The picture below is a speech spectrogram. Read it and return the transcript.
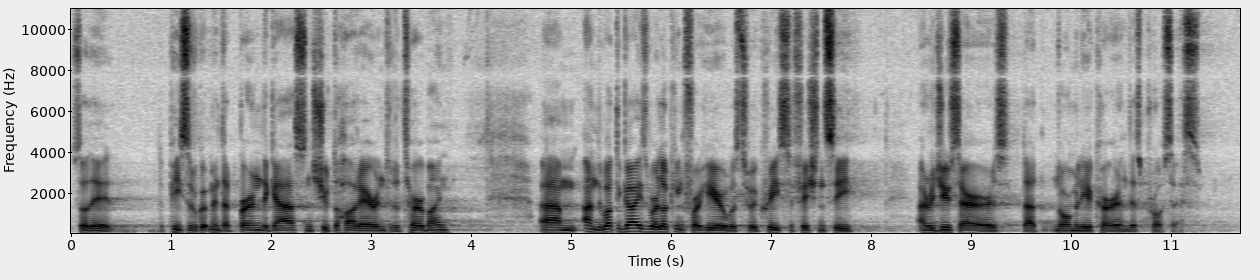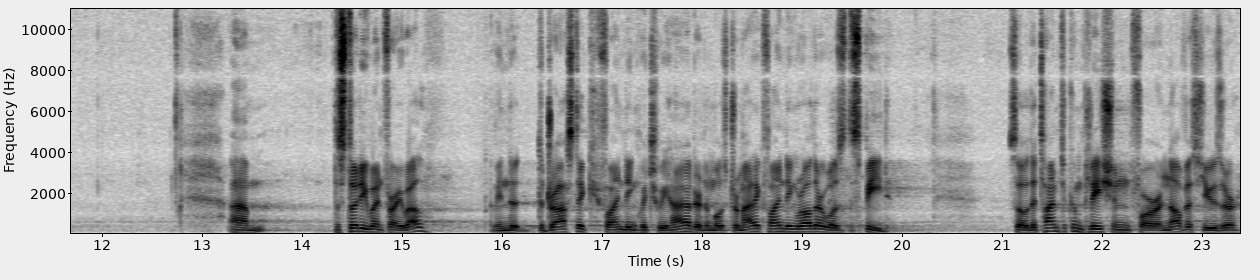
So the, the piece of equipment that burned the gas and shoot the hot air into the turbine. Um, and what the guys were looking for here was to increase efficiency and reduce errors that normally occur in this process. Um, the study went very well. I mean, the, the, drastic finding which we had, or the most dramatic finding rather, was the speed. So the time to completion for a novice user,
